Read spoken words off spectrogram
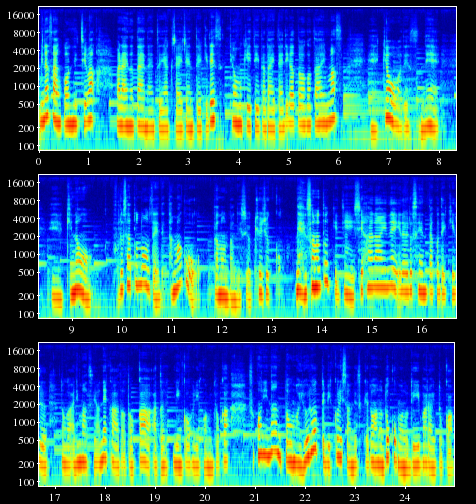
皆さんこんにちは。笑いの体内通訳者エージェントゆきです。今日も聞いていただいてありがとうございます、えー、今日はですね、えー、昨日ふるさと納税で卵を頼んだんですよ。90個。でその時に支払いでいろいろ選択できるのがありますよねカードとかあと銀行振込とかそこになんといろいろあってびっくりしたんですけどあのドコモの D 払いとか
